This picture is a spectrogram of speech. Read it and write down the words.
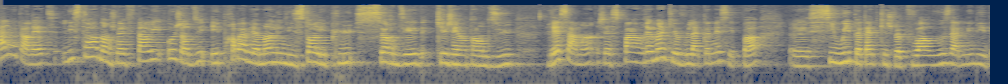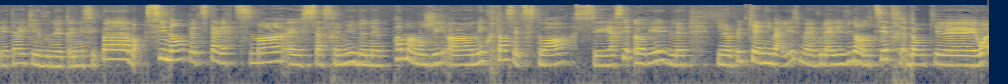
Allô Internet, l'histoire dont je vais vous parler aujourd'hui est probablement l'une des histoires les plus sordides que j'ai entendues récemment. J'espère vraiment que vous la connaissez pas. Euh, si oui, peut-être que je vais pouvoir vous amener des détails que vous ne connaissez pas. Bon, sinon, petit avertissement, euh, ça serait mieux de ne pas manger en écoutant cette histoire. C'est assez horrible. Il y a un peu de cannibalisme, vous l'avez vu dans le titre. Donc, euh, ouais,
